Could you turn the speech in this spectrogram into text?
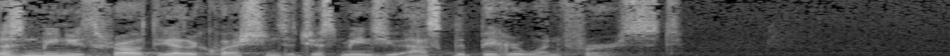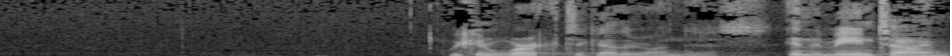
Doesn't mean you throw out the other questions, it just means you ask the bigger one first. We can work together on this. In the meantime,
